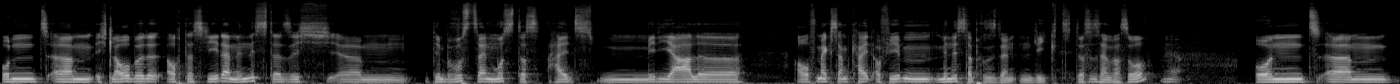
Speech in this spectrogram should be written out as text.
Und ähm, ich glaube auch, dass jeder Minister sich ähm, dem bewusst sein muss, dass halt mediale Aufmerksamkeit auf jedem Ministerpräsidenten liegt. Das ist einfach so. Ja. Und ähm,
